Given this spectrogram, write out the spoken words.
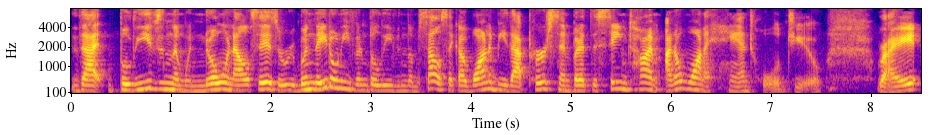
that believes in them when no one else is or when they don't even believe in themselves. Like i want to be that person but at the same time i don't want to handhold you right?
